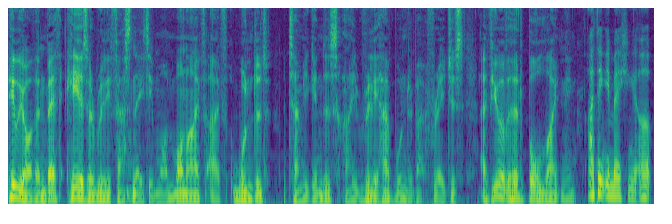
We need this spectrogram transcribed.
Here we are then, Beth. Here's a really fascinating one. One I've I've wondered, Ta Mee Gindys, I really have wondered about for ages. Have you ever heard of ball lightning? I think you're making it up.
